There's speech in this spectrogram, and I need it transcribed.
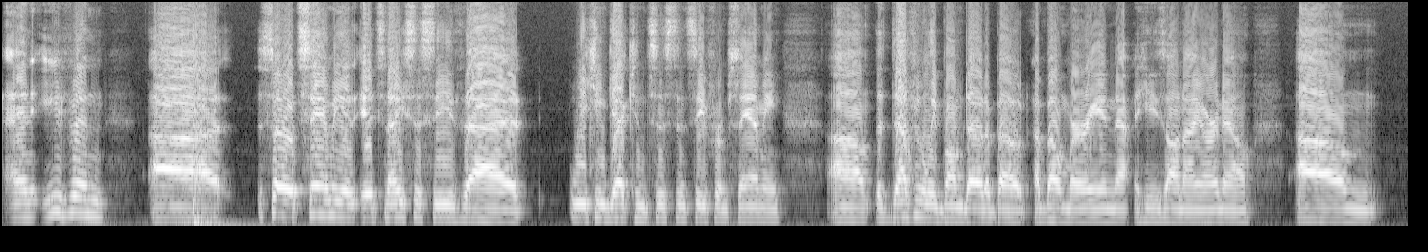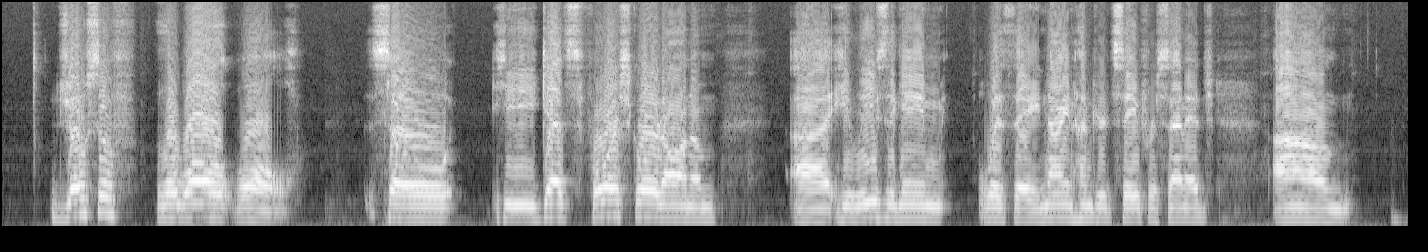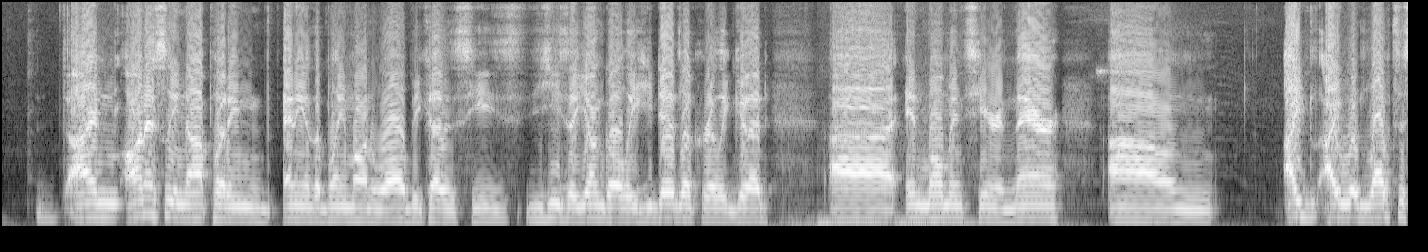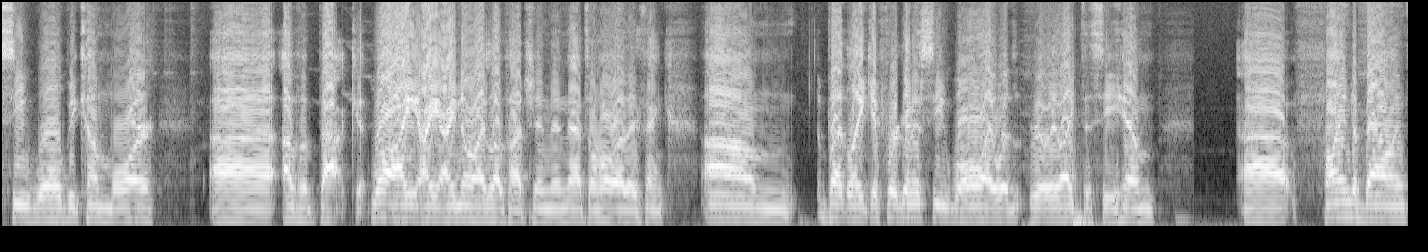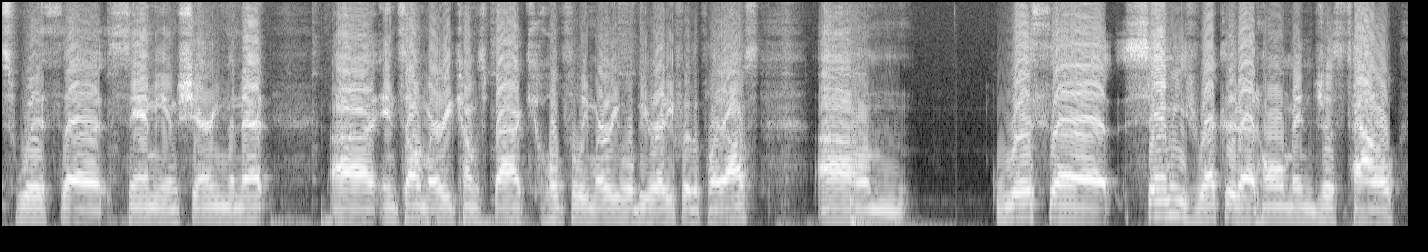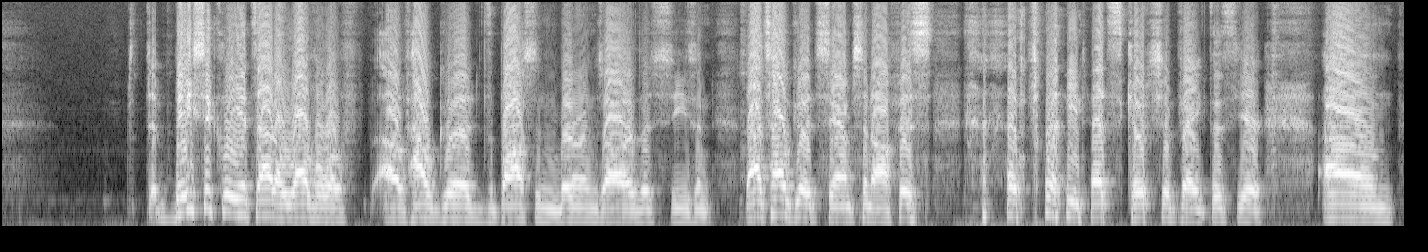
and even uh, so, it's Sammy. It's nice to see that we can get consistency from Sammy. Um, definitely bummed out about about Murray and he's on IR now. Um, Joseph the Wall Woll. So he gets four scored on him. Uh, he leaves the game with a 900 save percentage. Um, I'm honestly not putting any of the blame on Woll because he's he's a young goalie. He did look really good uh, in moments here and there. Um, I I would love to see Woll become more uh, of a back. Well, I, I, I know I love Hutchin, and that's a whole other thing. Um, but like, if we're gonna see Woll, I would really like to see him uh, find a balance with uh, Sammy and sharing the net uh, until Murray comes back. Hopefully, Murray will be ready for the playoffs. Um, with uh, Sammy's record at home and just how basically it's at a level of of how good the Boston Bruins are this season. That's how good Samsonov is playing at Scotiabank this year. Um,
